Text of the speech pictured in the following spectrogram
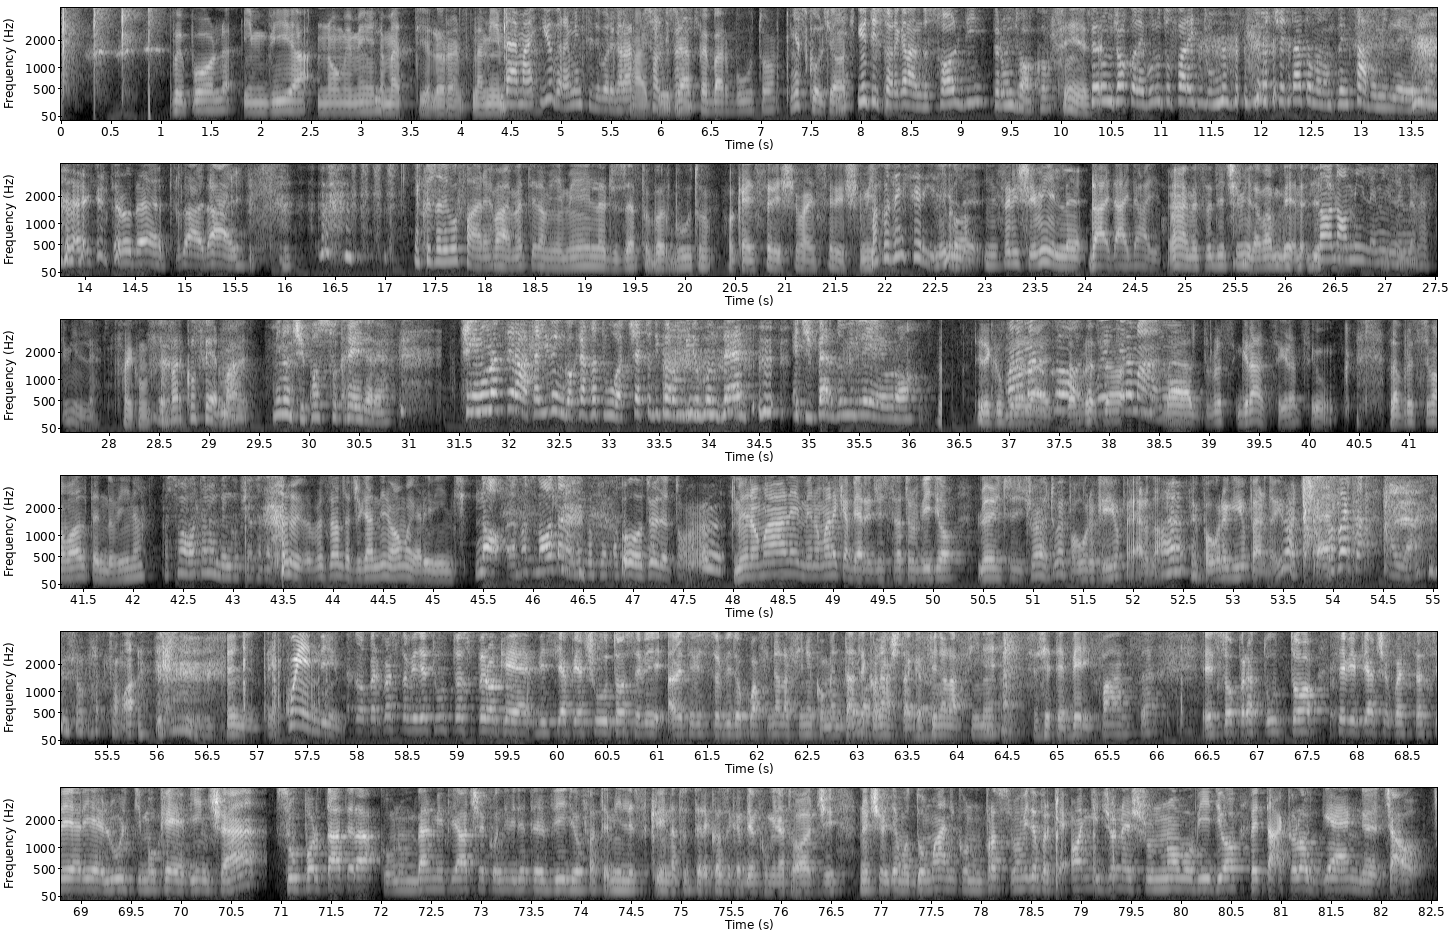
Paypal, invia nome, mail, metti allora la mia Dai, ma io veramente devo regalarti Ah, soldi per Giuseppe un Barbuto. Mi ascolti? Chioc- Io ti sto regalando soldi per un gioco. Sì, Per sì. un gioco l'hai voluto fare tu. Io ho accettato, ma non pensavo 1000 euro. Eh, che te l'ho detto, dai, dai. E cosa devo fare? Vai, metti la mia email, Giuseppe Barbuto. Ok, inserisci, vai, inserisci. Mille. Ma cosa inserisco? Mille, inserisci mille. Dai, dai, dai. Eh, hai messo 10.000, va bene. 10.000. No, no, mille, mille, Mille, metti mille. Fai conferma. Devo far conferma? Vai. Io non ci posso credere. Cioè, in una serata io vengo a casa tua, accetto di fare un video con te e ci perdo 1000 euro. Ti recupererai. Ma la mano cosa? La Vuoi anche la mano? La pross- Grazie, grazie comunque. La prossima volta indovina? La prossima volta non vengo più a casa la prossima volta giocando di nuovo magari vinci. No, la prossima volta non vengo più a casa. Oh, tu hai detto. "Eh". Meno male, meno male che abbia registrato il video. Lui all'inizio dice: "Eh, tu hai paura che io perda, eh? Hai paura che io perda. Io Ma accetto. questa. Aia. Mi sono fatto male. e niente. Quindi, per questo video è tutto. Spero che vi sia piaciuto. Se vi avete visto il video qua fino alla fine, commentate con hashtag fino alla fine se siete veri fans. E soprattutto, se vi piace questa serie, l'ultimo che vince, eh? supportatela con un bel mi piace, condividete il video, fate mille screen a tutte le cose che abbiamo combinato oggi. Noi ci vediamo domani con un prossimo video perché ogni giorno esce un nuovo video. Spettacolo gang. Ciao.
